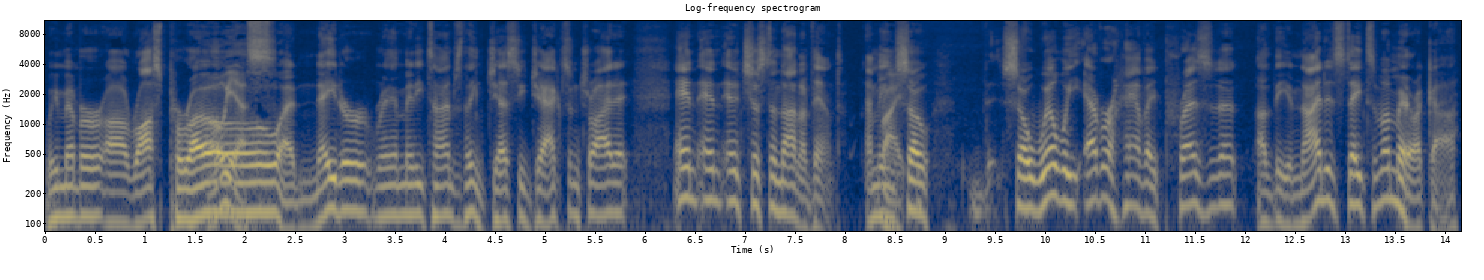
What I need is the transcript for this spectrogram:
We remember uh, Ross Perot. Oh, yes. Uh, Nader ran many times. I think Jesse Jackson tried it. And, and, and it's just a non event. I mean, right. so so will we ever have a president of the United States of America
